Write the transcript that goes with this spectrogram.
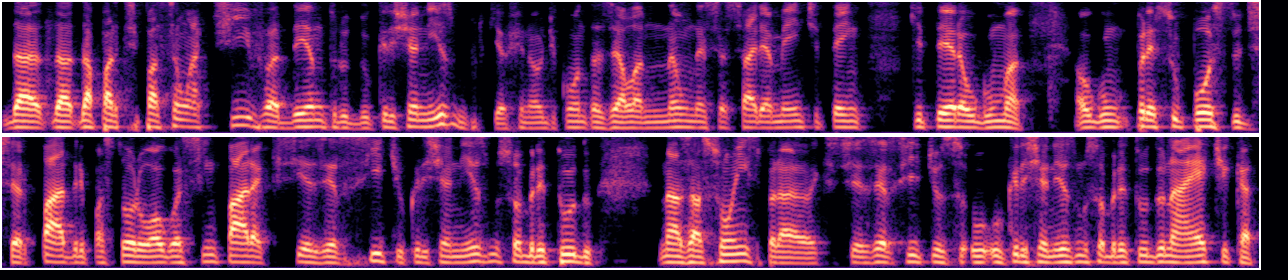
da, da, da, participação ativa dentro do cristianismo, porque afinal de contas ela não necessariamente tem que ter alguma algum pressuposto de ser padre, pastor ou algo assim para que se exercite o cristianismo, sobretudo nas ações, para que se exercite o, o cristianismo, sobretudo na ética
